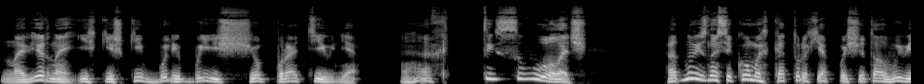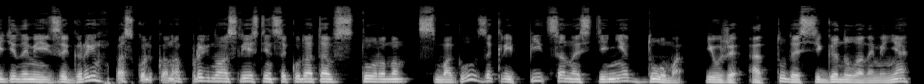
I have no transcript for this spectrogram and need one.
Наверное, их кишки были бы еще противнее. «Ах ты сволочь!» Одно из насекомых, которых я посчитал выведенными из игры, поскольку оно прыгнуло с лестницы куда-то в сторону, смогло закрепиться на стене дома и уже оттуда сигануло на меня,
